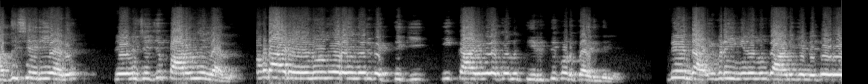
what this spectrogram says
അത് ശരിയാണ്. രേണു ചേച്ചി പറഞ്ഞില്ല അവിടെ ആ രേണു എന്ന് പറയുന്ന ഒരു വ്യക്തിക്ക് ഈ കാര്യങ്ങളൊക്കെ ഒന്ന് തിരുത്തി കൊടുക്കായിരുന്നില്ലേ? ഇതെന്താ? ഇവിടെ ഇങ്ങനെയൊന്നും കാണിക്കേണ്ടത് ഒരു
